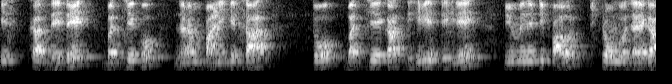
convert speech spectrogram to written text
इसका दे दे बच्चे को नरम पानी के साथ तो बच्चे का धीरे धीरे इम्यूनिटी पावर स्ट्रोंग हो जाएगा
